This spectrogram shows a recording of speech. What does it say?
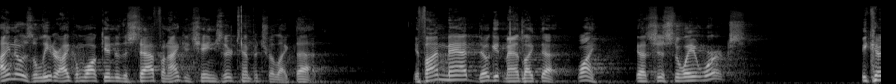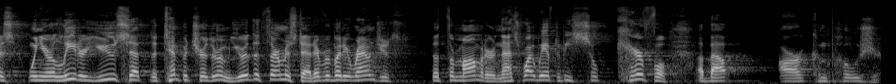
I know as a leader, I can walk into the staff and I can change their temperature like that. If I'm mad, they'll get mad like that. Why? That's just the way it works. Because when you're a leader, you set the temperature of the room. You're the thermostat. Everybody around you the thermometer. And that's why we have to be so careful about our composure.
